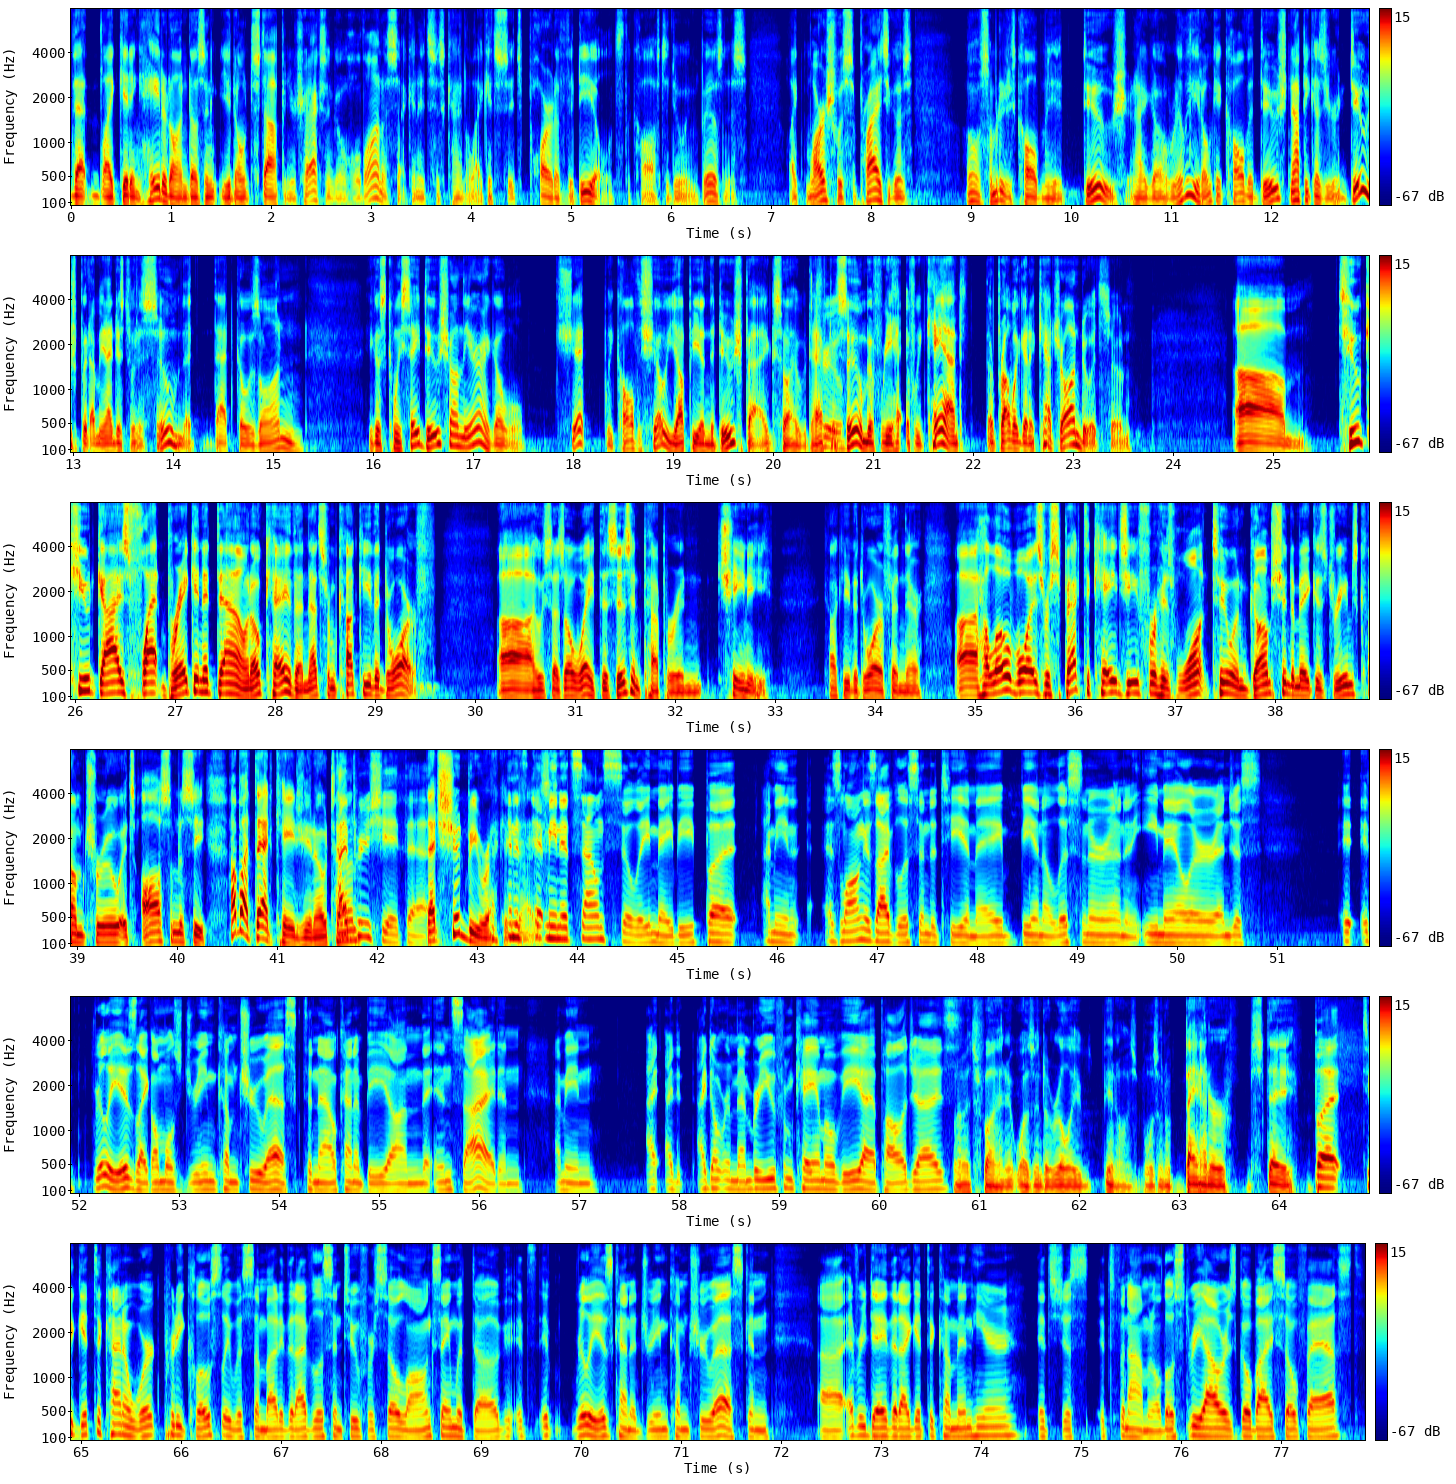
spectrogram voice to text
that like getting hated on doesn't you don't stop in your tracks and go, hold on a second. It's just kind of like it's it's part of the deal. It's the cost of doing business. Like Marsh was surprised. He goes, Oh, somebody just called me a douche. And I go, Really? You don't get called a douche? Not because you're a douche, but I mean I just would assume that that goes on. He goes, Can we say douche on the air? I go, Well, shit, we call the show Yuppie and the douchebag, so I would have True. to assume if we if we can't, they're probably going to catch on to it soon. Um, two cute guys flat breaking it down. Okay, then that's from Cucky the dwarf, uh, who says, "Oh wait, this isn't Pepper and Cheney." Cucky the dwarf in there. Uh, hello, boys. Respect to KG for his want to and gumption to make his dreams come true. It's awesome to see. How about that, KG? You know, I appreciate that. that should be and recognized. it's, I mean, it sounds silly, maybe, but I mean, as long as I've listened to TMA, being a listener and an emailer, and just it, it really is like almost dream come true esque to now kind of be on the inside. And I mean, I, I, I don't remember you from KMOV. I apologize. Well, it's fine. It wasn't a really, you know, it wasn't a banner stay. But to get to kind of work pretty closely with somebody that I've listened to for so long, same with Doug, it's it really is kind of dream come true esque. And uh, every day that I get to come in here, it's just it's phenomenal. Those three hours go by so fast,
